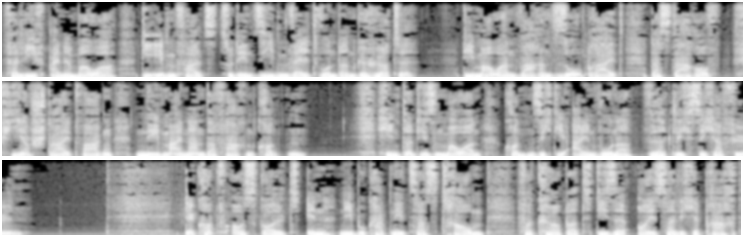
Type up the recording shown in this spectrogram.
verlief eine Mauer, die ebenfalls zu den sieben Weltwundern gehörte. Die Mauern waren so breit, dass darauf vier Streitwagen nebeneinander fahren konnten. Hinter diesen Mauern konnten sich die Einwohner wirklich sicher fühlen. Der Kopf aus Gold in Nebukadnezars Traum verkörpert diese äußerliche Pracht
